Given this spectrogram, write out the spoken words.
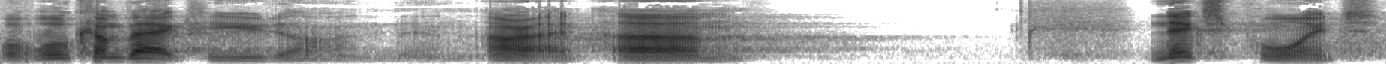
So we'll come back to you, Don. Then. All right. Um, next point.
